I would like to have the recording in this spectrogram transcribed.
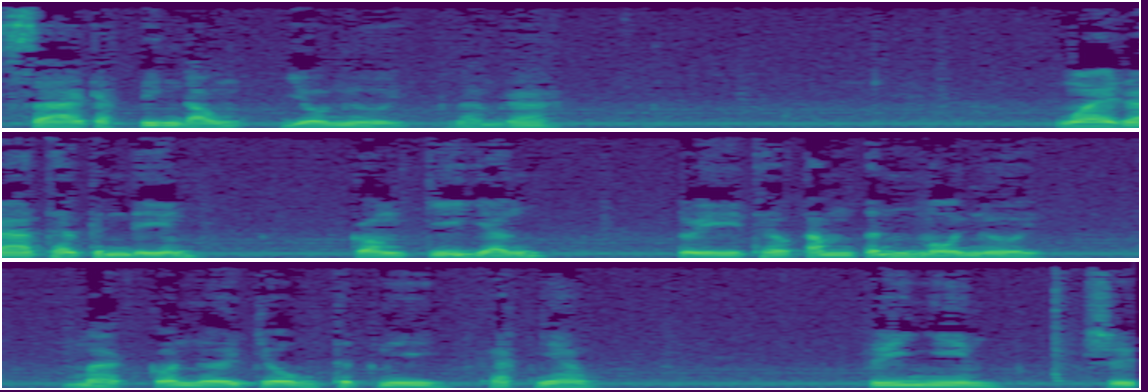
xa các tiếng động do người làm ra. Ngoài ra theo kinh điển, còn chỉ dẫn tùy theo tâm tính mỗi người mà có nơi chốn thích nghi khác nhau. Tuy nhiên, sư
